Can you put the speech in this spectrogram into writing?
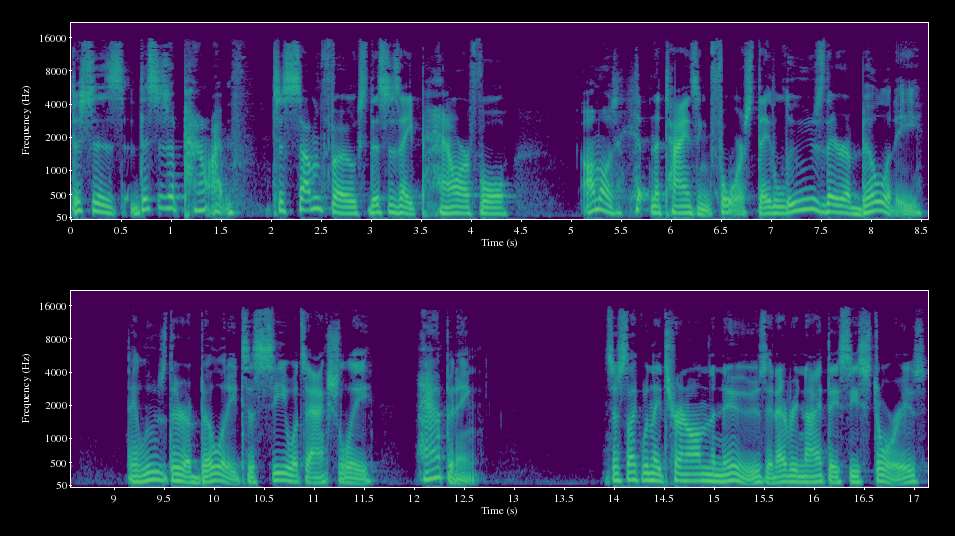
This is this is a power to some folks. This is a powerful, almost hypnotizing force. They lose their ability. They lose their ability to see what's actually happening. It's just like when they turn on the news and every night they see stories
